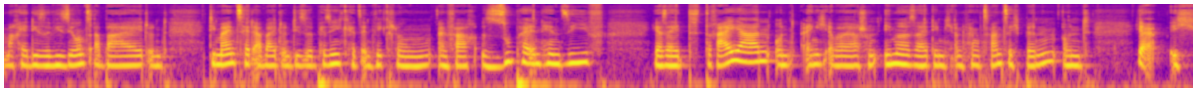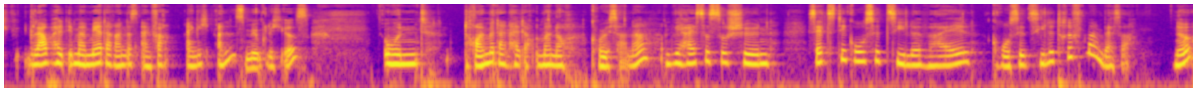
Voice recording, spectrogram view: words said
mache ja diese Visionsarbeit und die Mindsetarbeit und diese Persönlichkeitsentwicklung einfach super intensiv. Ja, seit drei Jahren und eigentlich aber ja schon immer, seitdem ich Anfang 20 bin. Und ja, ich glaube halt immer mehr daran, dass einfach eigentlich alles möglich ist. Und träume dann halt auch immer noch größer, ne? Und wie heißt es so schön? Setz dir große Ziele, weil große Ziele trifft man besser. Ne?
